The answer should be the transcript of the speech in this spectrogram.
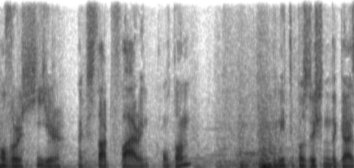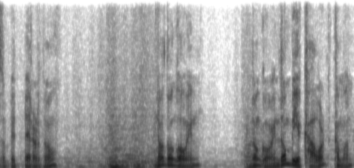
over here. Like start firing. Hold on. We need to position the guys a bit better though. No, don't go in. Don't go in. Don't be a coward. Come on.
